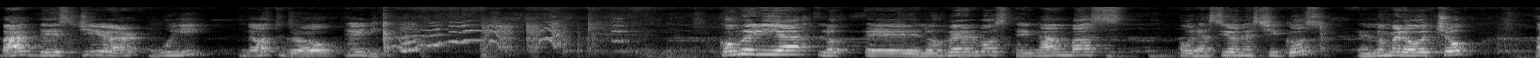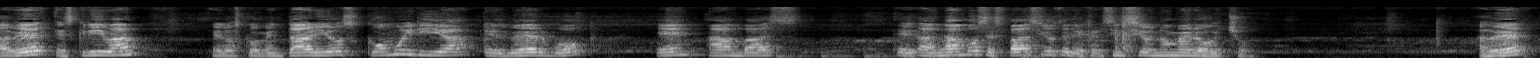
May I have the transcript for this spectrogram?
but this year we not grow any. ¿Cómo irían eh, los verbos en ambas oraciones, chicos? El número 8. A ver, escriban en los comentarios cómo iría el verbo en ambas en ambos espacios del ejercicio número 8. A ver,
